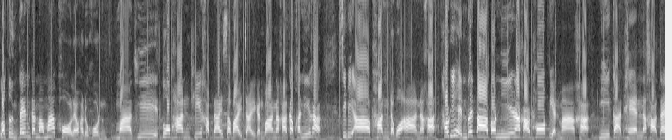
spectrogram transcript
เราตื่นเต้นกันมามากพอแล้วค่ะทุกคนมาที่ตัวพันที่ขับได้สบายใจกันบ้างนะคะ กับคันนี้ค่ะ CBR พัน Double R นะคะ เท่าที่เห็นด้วยตาตอนนี้นะคะ ท่อเปลี่ยนมาค่ะ มีกาดแฮนนะคะ แต่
